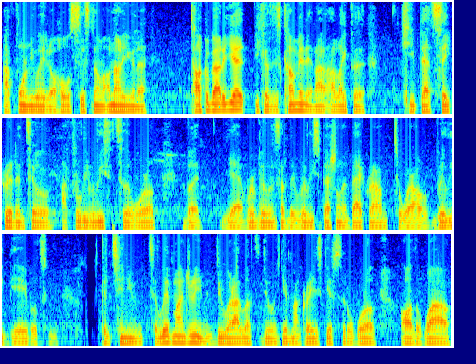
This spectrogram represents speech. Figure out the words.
I formulated a whole system. I'm not even gonna talk about it yet because it's coming and I, I like to keep that sacred until I fully release it to the world. But yeah, we're building something really special in the background to where I'll really be able to continue to live my dream and do what I love to do and give my greatest gifts to the world, all the while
